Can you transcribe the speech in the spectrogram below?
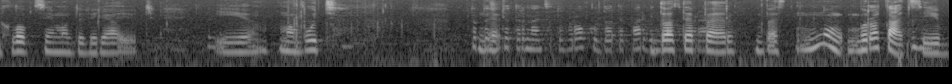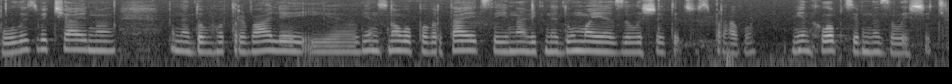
хлопці йому довіряють. І, мабуть, Тобто з Не. 2014 року дотепер він дотепер без ну, ротації були, звичайно, недовготривалі, і він знову повертається і навіть не думає залишити цю справу. Він хлопців не залишить.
